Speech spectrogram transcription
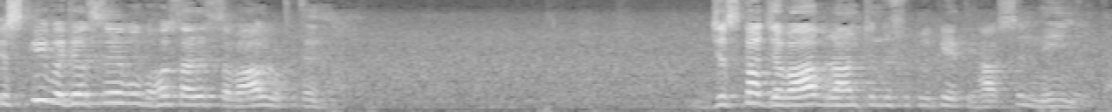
इसकी वजह से वो बहुत सारे सवाल उठते हैं। जिसका जवाब रामचंद्र शुक्ल के इतिहास से नहीं मिलता।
